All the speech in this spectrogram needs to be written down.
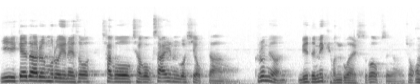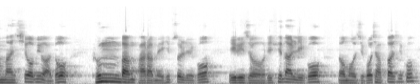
이 깨달음으로 인해서 차곡차곡 쌓이는 것이 없다. 그러면 믿음이 견고할 수가 없어요. 조금만 시험이 와도 금방 바람에 휩쓸리고 이리저리 휘날리고 넘어지고 자빠지고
